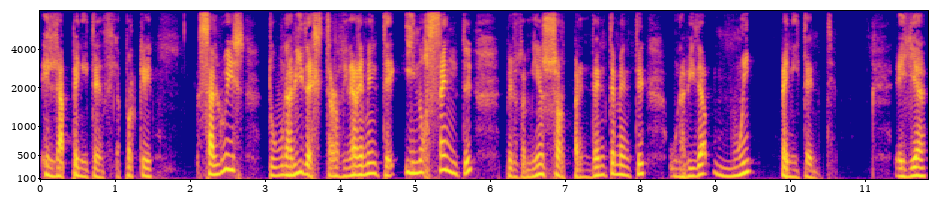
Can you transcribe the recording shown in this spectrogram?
en la penitencia, porque San Luis tuvo una vida extraordinariamente inocente, pero también sorprendentemente una vida muy penitente. Ella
